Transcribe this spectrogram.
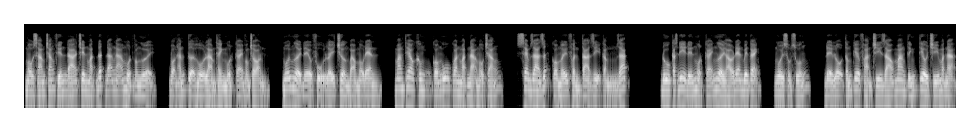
Màu xám trắng phiến đá trên mặt đất đã ngã một vòng người, bọn hắn tựa hồ làm thành một cái vòng tròn, mỗi người đều phủ lấy trường bào màu đen, mang theo không có ngũ quan mặt nạ màu trắng, xem ra rất có mấy phần tà dị cảm giác. Ducas đi đến một cái người áo đen bên cạnh, ngồi xổm xuống, để lộ tấm kia phản trí giáo mang tính tiêu chí mặt nạ,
